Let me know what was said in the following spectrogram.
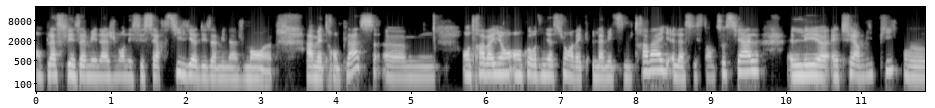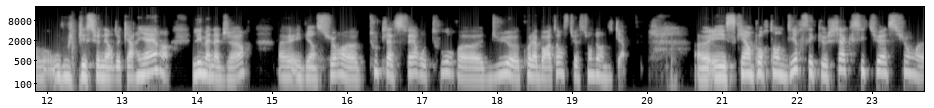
en place les aménagements nécessaires s'il y a des aménagements euh, à mettre en place, euh, en travaillant en coordination avec la médecine du travail, l'assistante sociale, les HRBP euh, ou gestionnaires de carrière, les managers et bien sûr toute la sphère autour du collaborateur en situation de handicap. Euh, et ce qui est important de dire, c'est que chaque situation euh,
